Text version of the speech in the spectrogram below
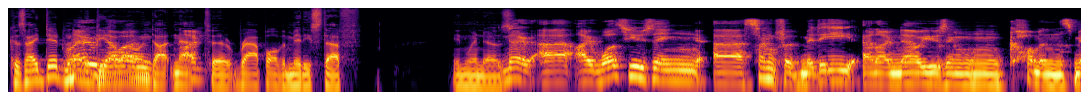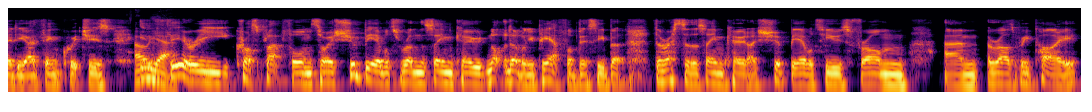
Cause I did write no, a DLL no, in .NET I'm, to wrap all the MIDI stuff in Windows? No, uh, I was using uh, Sanford MIDI, and I'm now using Commons MIDI. I think, which is oh, in yeah. theory cross-platform, so I should be able to run the same code, not the WPF obviously, but the rest of the same code I should be able to use from um, a Raspberry Pi.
